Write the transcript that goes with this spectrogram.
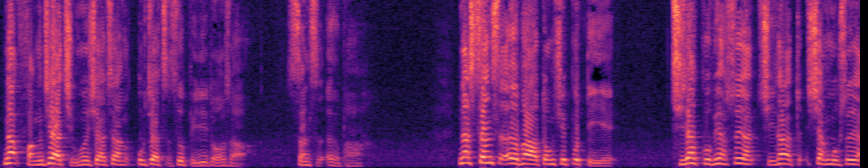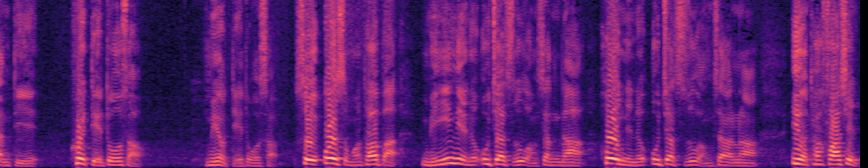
那房价请问一下，这样物价指数比例多少？三十二趴。那三十二趴的东西不跌，其他股票虽然其他的项目虽然跌，会跌多少？没有跌多少，所以为什么他把明年的物价指数往上拉，后年的物价指数往下拉？因为他发现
